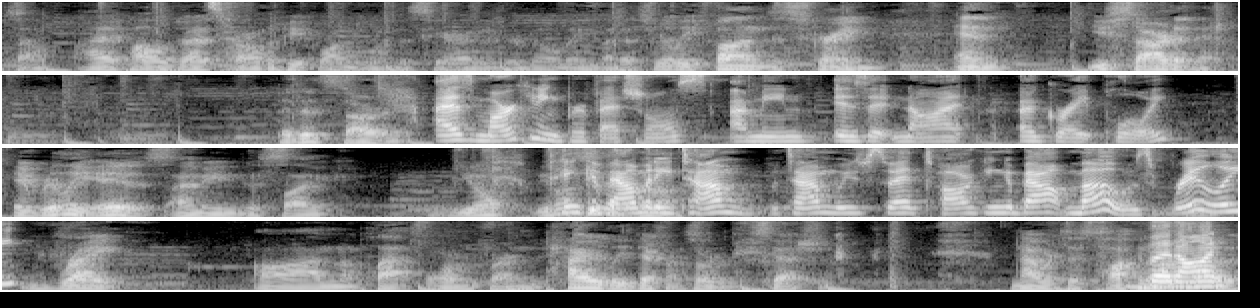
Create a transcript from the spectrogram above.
So I apologize for all the people I'm going to scare out of your building, but it's really fun to scream. And you started it. They did start it. As marketing professionals, I mean, is it not a great ploy? It really is. I mean, just like you don't you don't Think of how many time time we've spent talking about Moe's. Really? right on a platform for an entirely different sort of discussion. Now we're just talking But about on.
